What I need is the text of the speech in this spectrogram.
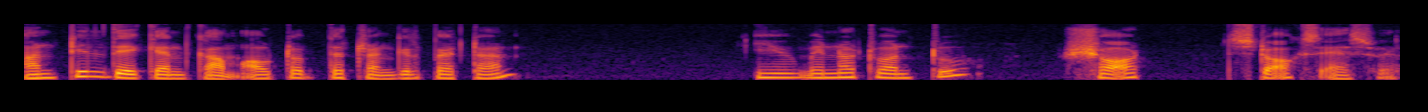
until they can come out of the triangle pattern you may not want to short stocks as well.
